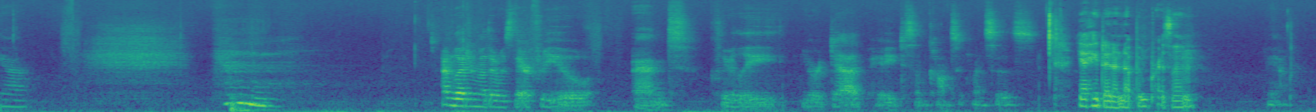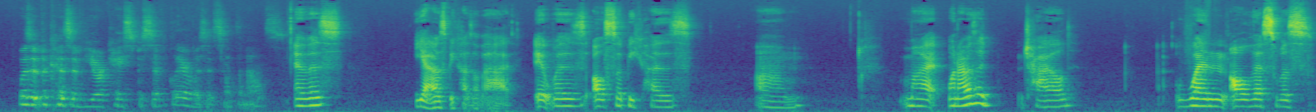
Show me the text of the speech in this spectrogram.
Yeah. Hmm. I'm glad your mother was there for you, and clearly your dad paid some consequences. Yeah, he did end up in prison. Yeah. Was it because of your case specifically, or was it something else? It was, yeah, it was because of that. It was also because, um, my when I was a child, when all this was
